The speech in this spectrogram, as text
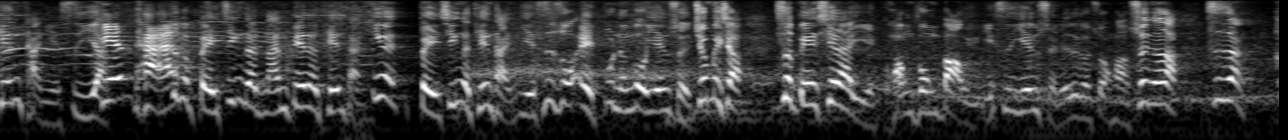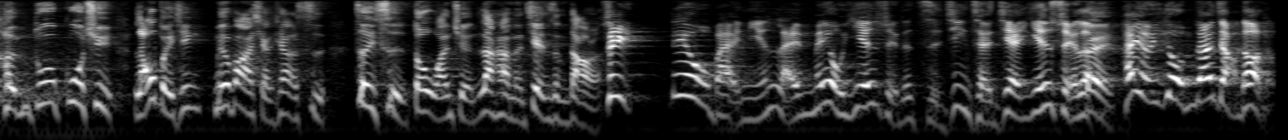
天坛也是一样，天坛这个北京的南边的天坛，因为北京的天坛也是说，哎，不能够淹水，就没想到这边现在也狂风暴雨，也是淹水的这个状况。所以呢，事实上很多过去老北京没有办法想象的事，这一次都完全让他们见证到了。所以六百年来没有淹水的紫禁城竟然淹水了。对，还有一个我们刚才讲到的。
